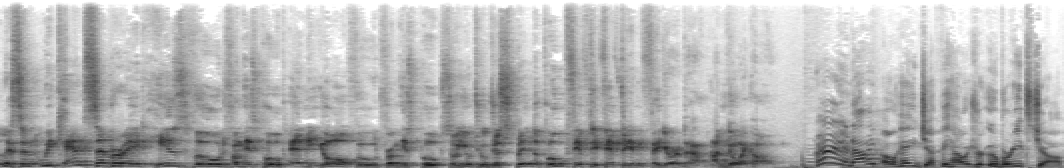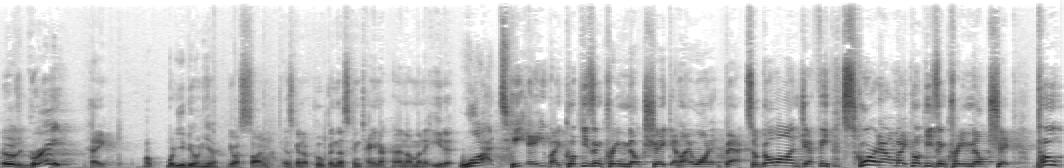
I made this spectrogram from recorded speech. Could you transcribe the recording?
Listen, we can't separate his food from his poop and your food from his poop, so you two just split the poop 50 50 and figure it out. I'm going home. Hey, Daddy. Oh, hey, Jeffy, how was your Uber Eats job? It was great. Hey, Oh, what are you doing here? your son is gonna poop in this container and I'm gonna eat it. What? He ate my cookies and cream milkshake and I want it back. So go on, Jeffy. Squirt out my cookies and cream milkshake. Poop!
